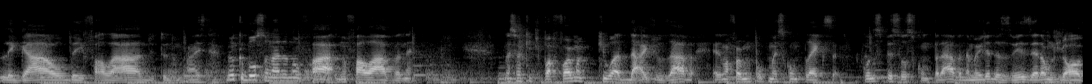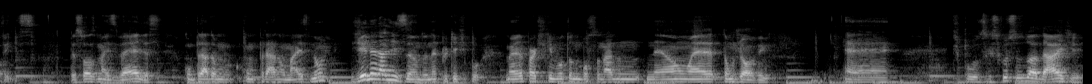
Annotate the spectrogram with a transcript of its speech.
legal, bem falado e tudo mais. Não que o Bolsonaro não, fa não falava, né? Mas só que, tipo, a forma que o Haddad usava era uma forma um pouco mais complexa. Quando as pessoas compravam, na maioria das vezes eram jovens. Pessoas mais velhas compraram, compraram mais, não generalizando, né? Porque, tipo, a maior parte de quem votou no Bolsonaro não é tão jovem. É tipo, os discursos do Haddad,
